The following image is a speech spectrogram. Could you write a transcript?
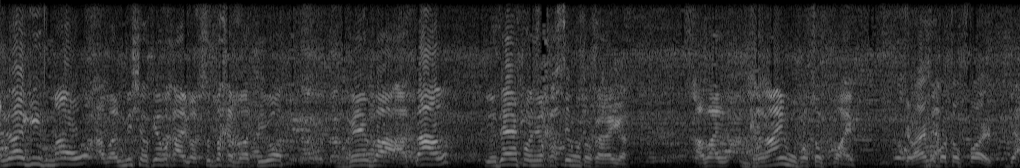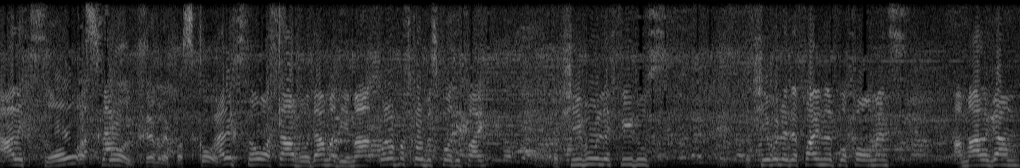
אני לא אגיד מהו, אבל מי שעוקב אחריי ברשתות החברתיות ובאתר, יודע איפה אני הולך לשים אותו כרגע. אבל Grime הוא ב top 5. Grime הוא ב top 5. ואלכס רו עשה... פסקול, חבר'ה, פסקול. אלכס רו עשה עבודה מדהימה, כל הפסקול בספוטיפיי. תקשיבו לפידוס, תקשיבו ל-The Final Performance, Amalgam,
